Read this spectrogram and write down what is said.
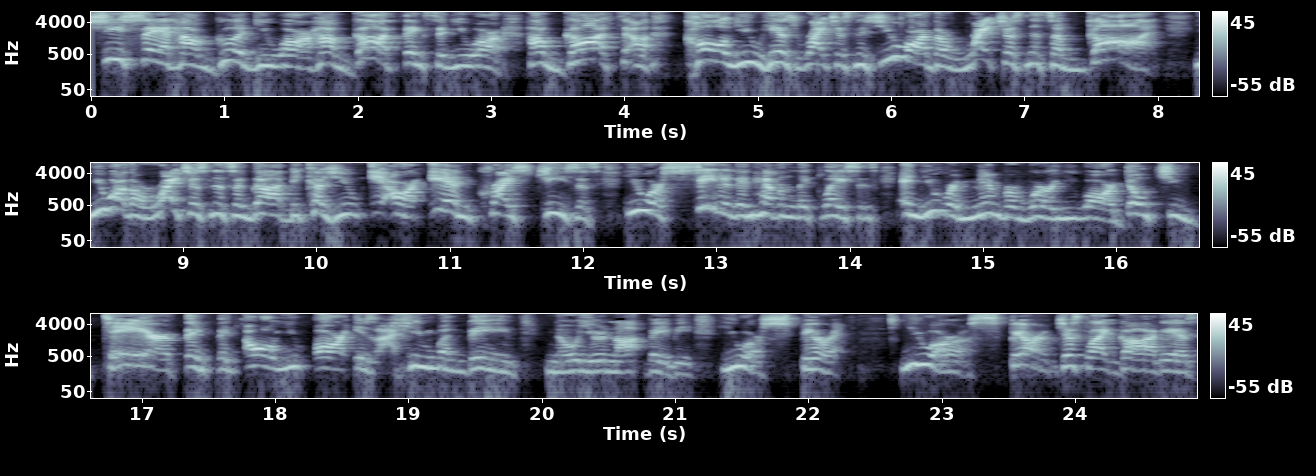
She said how good you are, how God thinks of you are, how God uh, called you his righteousness. You are the righteousness of God. You are the righteousness of God because you are in Christ Jesus. You are seated in heavenly places and you remember where you are. Don't you dare think that all you are is a human being. No, you're not, baby. You are spirit. You are a spirit just like God is.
